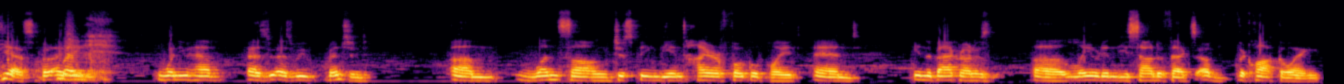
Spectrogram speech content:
yes, but I Like mean when you have as as we mentioned um, one song just being the entire focal point and in the background is uh, layered in these sound effects of the clock going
